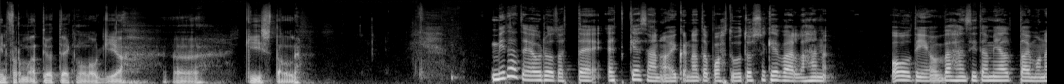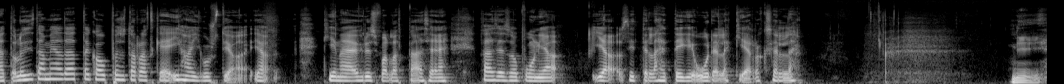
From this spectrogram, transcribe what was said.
informaatioteknologia kiistalle. Mitä te odotatte, että kesän aikana tapahtuu? Tuossa keväällähän oltiin jo vähän sitä mieltä, tai monet oli sitä mieltä, että kauppasota ratkee ihan just ja, ja Kiina ja Yhdysvallat pääsee, pääsee sopuun ja, ja sitten lähdettiinkin uudelle kierrokselle. Niin,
